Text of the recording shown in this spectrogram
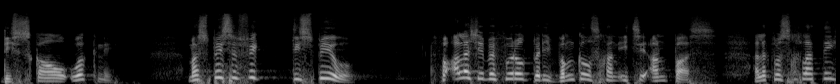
Die skaal ook nie. Maar spesifiek die spieël. Veral as jy byvoorbeeld by die winkels gaan ietsie aanpas, Hulle het mos glad nie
